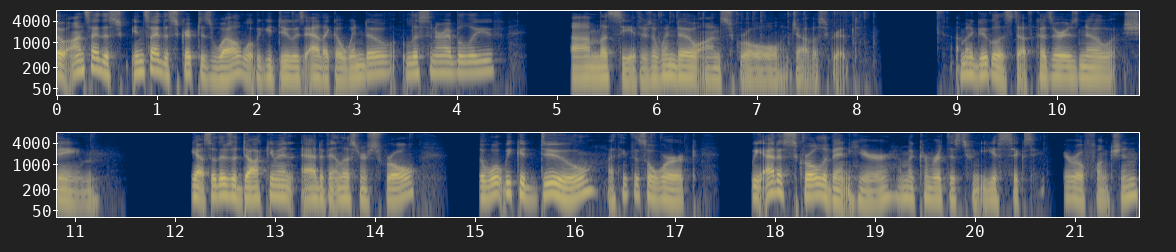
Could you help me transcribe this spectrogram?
So inside the, inside the script as well, what we could do is add like a window listener, I believe. Um, let's see if there's a window on scroll JavaScript. I'm going to Google this stuff because there is no shame. Yeah, so there's a document add event listener scroll. So what we could do, I think this will work, we add a scroll event here. I'm going to convert this to an ES6 arrow function.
